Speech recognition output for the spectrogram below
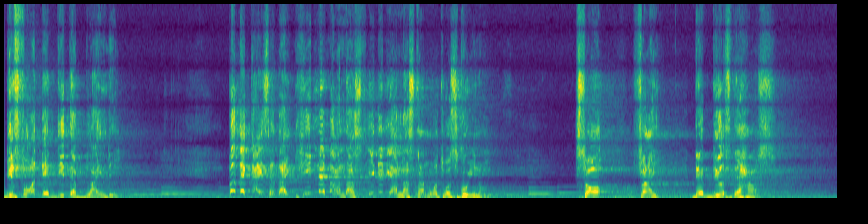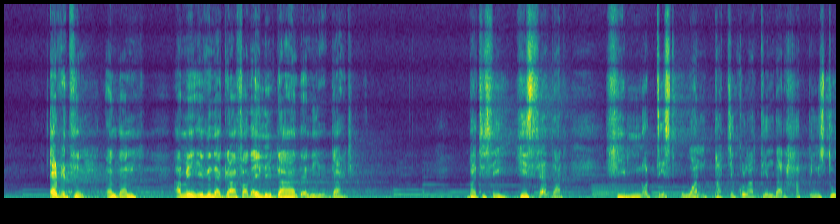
before they did the blinding. But the guy said that he never understood, he didn't understand what was going on. So, fine, they built the house, everything, and then, I mean, even the grandfather, he lived down, and then he died. But you see, he said that he noticed one particular thing that happens to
